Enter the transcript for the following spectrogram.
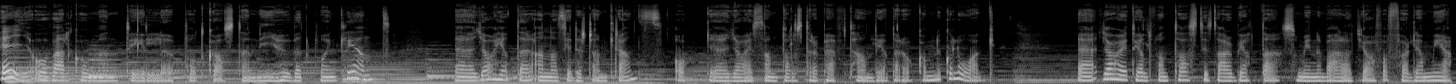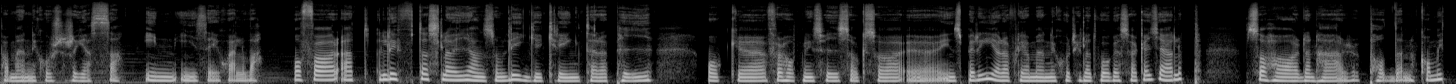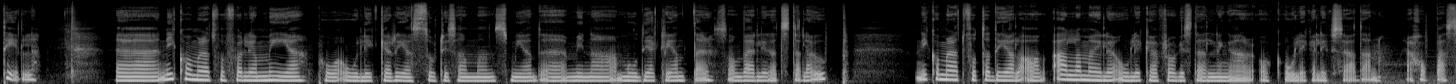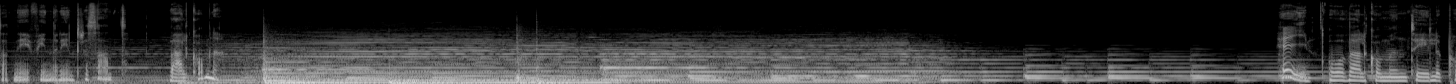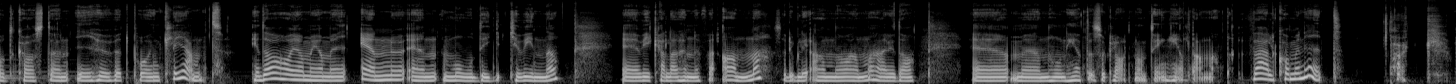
Hej och välkommen till podcasten I huvudet på en klient. Eh, jag heter Anna Cederstam Krantz och eh, jag är samtalsterapeut, handledare och kommunikolog. Eh, jag har ett helt fantastiskt arbete som innebär att jag får följa med på människors resa in i sig själva. Och för att lyfta slöjan som ligger kring terapi och förhoppningsvis också inspirera fler människor till att våga söka hjälp så har den här podden kommit till. Eh, ni kommer att få följa med på olika resor tillsammans med eh, mina modiga klienter som väljer att ställa upp. Ni kommer att få ta del av alla möjliga olika frågeställningar och olika livsöden. Jag hoppas att ni finner det intressant. Välkomna! Och välkommen till podcasten I huvudet på en klient. Idag har jag med mig ännu en modig kvinna. Eh, vi kallar henne för Anna, så det blir Anna och Anna här idag. Eh, men hon heter såklart någonting helt annat. Välkommen hit! Tack!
